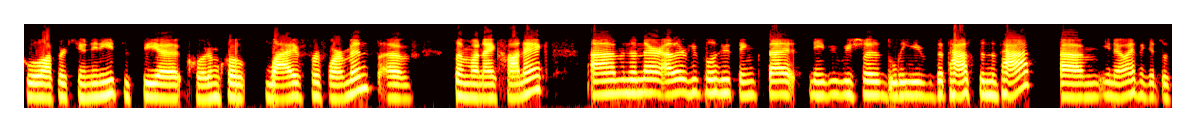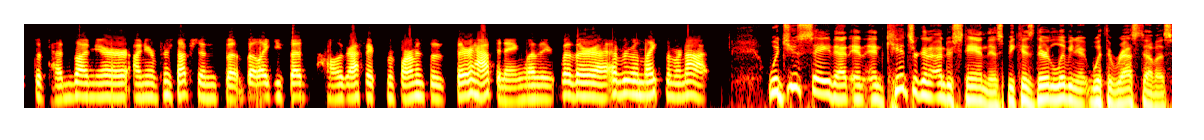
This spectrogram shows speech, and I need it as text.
cool opportunity to see a quote unquote live performance of someone iconic. Um, and then there are other people who think that maybe we should leave the past in the past. Um, you know, I think it just depends on your on your perceptions. But but like you said, holographic performances they're happening whether whether uh, everyone likes them or not. Would you say that, and, and kids are going to understand this because they're living it with the rest of us.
